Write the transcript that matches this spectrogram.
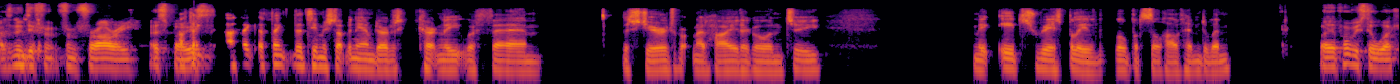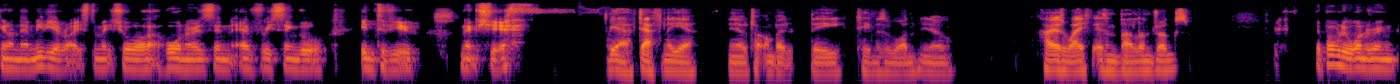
it's no different from Ferrari, I I suppose. think I think I think the team is stuck in named are just currently with um the stewards working out how they're going to make each race believable but still have him to win. Well, they're probably still working on their media rights to make sure Horner is in every single interview next year. Yeah, definitely, yeah. You know, talking about the team as a one, you know, how his wife isn't battling drugs. They're probably wondering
